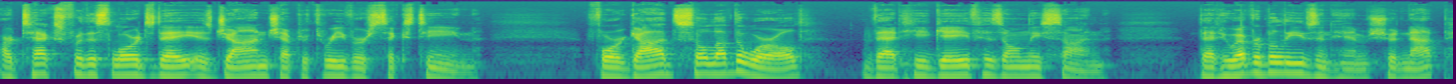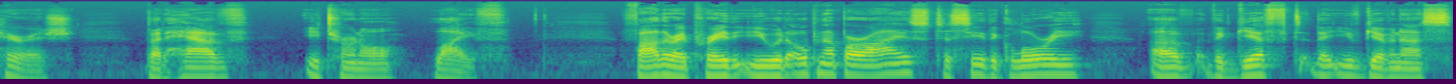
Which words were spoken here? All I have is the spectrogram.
Our text for this Lord's Day is John chapter 3 verse 16. For God so loved the world that he gave his only son that whoever believes in him should not perish but have eternal life. Father, I pray that you would open up our eyes to see the glory of the gift that you've given us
